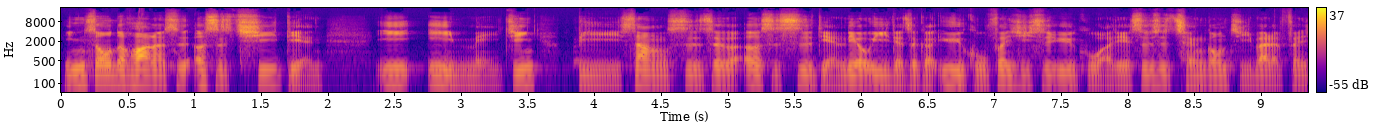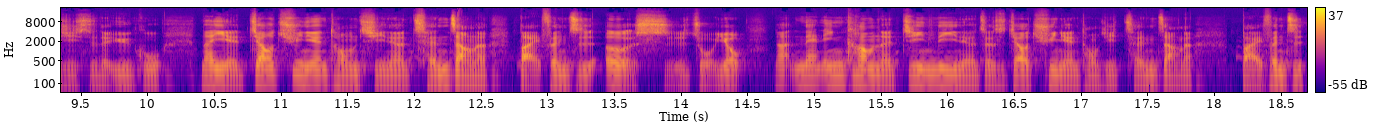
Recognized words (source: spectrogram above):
营收的话呢是二十七点一亿美金，比上市这个二十四点六亿的这个预估，分析师预估啊，也是是成功击败了分析师的预估，那也较去年同期呢成长了百分之二十左右。那 Net Income 呢净利呢则是较去年同期成长了百分之。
